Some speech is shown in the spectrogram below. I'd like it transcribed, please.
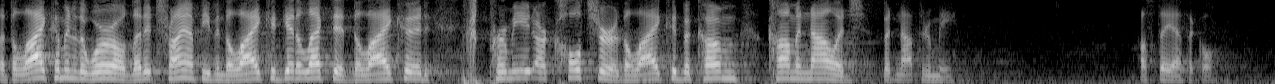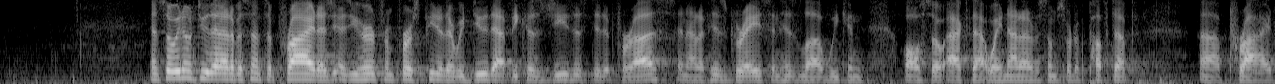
Let the lie come into the world. Let it triumph, even. The lie could get elected. The lie could permeate our culture. The lie could become common knowledge, but not through me. I'll stay ethical. And so we don't do that out of a sense of pride. As, as you heard from 1 Peter there, we do that because Jesus did it for us, and out of his grace and his love, we can also act that way, not out of some sort of puffed up uh, pride.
